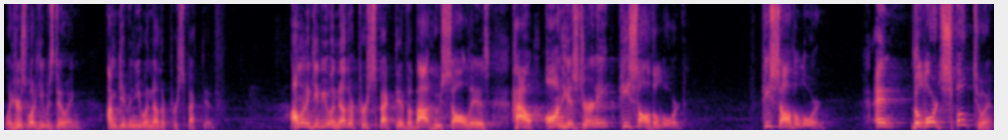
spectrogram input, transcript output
well, here's what he was doing I'm giving you another perspective. I want to give you another perspective about who Saul is, how on his journey, he saw the Lord. He saw the Lord. And the Lord spoke to him.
